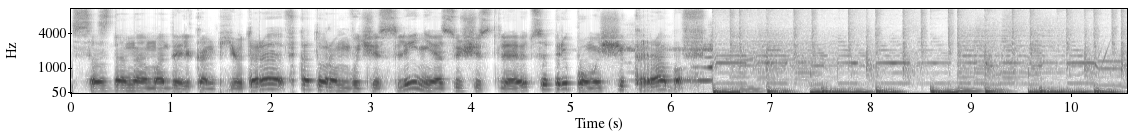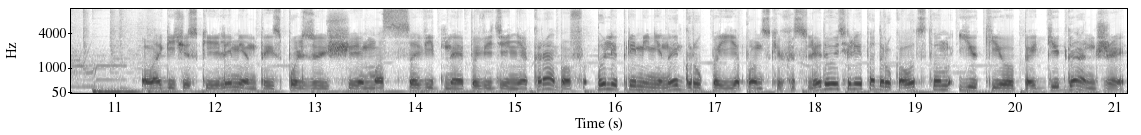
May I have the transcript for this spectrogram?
Создана модель компьютера, в котором вычисления осуществляются при помощи крабов. Логические элементы, использующие массовидное поведение крабов, были применены группой японских исследователей под руководством Юкио Пегги Ганджи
